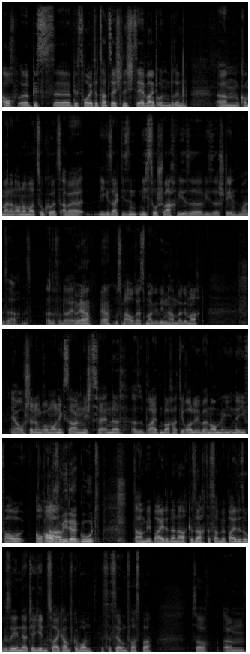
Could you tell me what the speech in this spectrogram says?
auch äh, bis, äh, bis heute tatsächlich sehr weit unten drin. Ähm, kommen wir dann auch nochmal zu kurz. Aber wie gesagt, die sind nicht so schwach, wie sie, wie sie stehen, meines Erachtens. Also von daher ja, ja. muss man auch erstmal gewinnen, haben wir gemacht. Ja, Aufstellung brauchen wir auch nichts sagen, nichts verändert. Also Breitenbach hat die Rolle übernommen in der IV. Auch, auch da, wieder gut. Da haben wir beide danach gesagt, das haben wir beide so gesehen. Der hat ja jeden Zweikampf gewonnen. Das ist ja unfassbar. So, ähm,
